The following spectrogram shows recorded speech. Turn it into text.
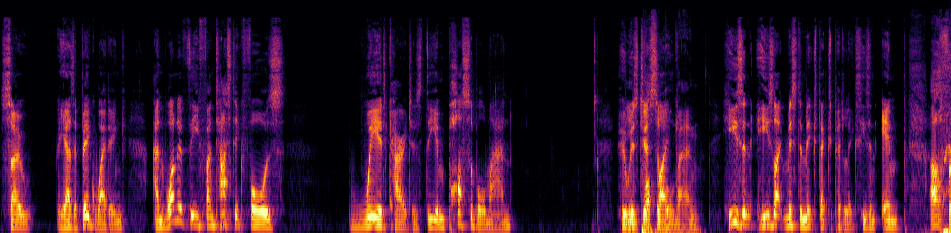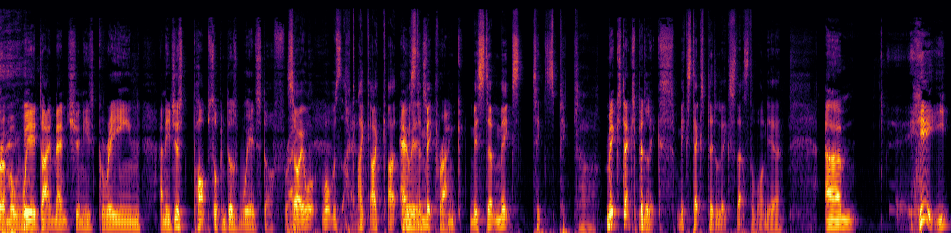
So he has a big wedding, and one of the Fantastic Four's weird characters, the Impossible Man, who The is just Impossible like man. He's an he's like Mister Mixtex He's an imp Oh. from a weird dimension. He's green, and he just pops up and does weird stuff. Right? Sorry, what, what was I? I, I, I Mr. a prank. Mr. Mixtex Piddlix. Piddlix. That's the one. Yeah. he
